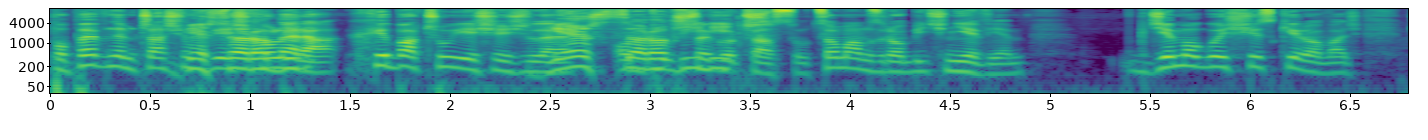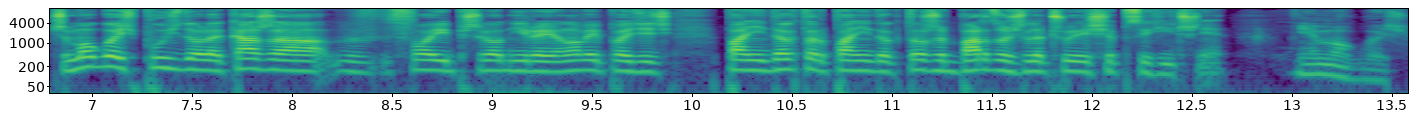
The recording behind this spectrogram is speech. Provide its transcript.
po pewnym czasie Wiesz, mówiłeś, co robi- cholera, chyba czuję się źle Wiesz, co od dłuższego robili- czasu. Co mam zrobić? Nie wiem. Gdzie mogłeś się skierować? Czy mogłeś pójść do lekarza w swojej przychodni rejonowej i powiedzieć, pani doktor, pani doktorze, bardzo źle czuję się psychicznie? Nie mogłeś.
